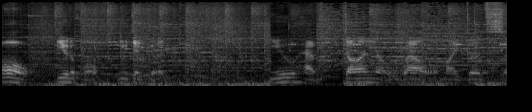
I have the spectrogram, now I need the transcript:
Oh, beautiful. You did good. You have done well, my good sir.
